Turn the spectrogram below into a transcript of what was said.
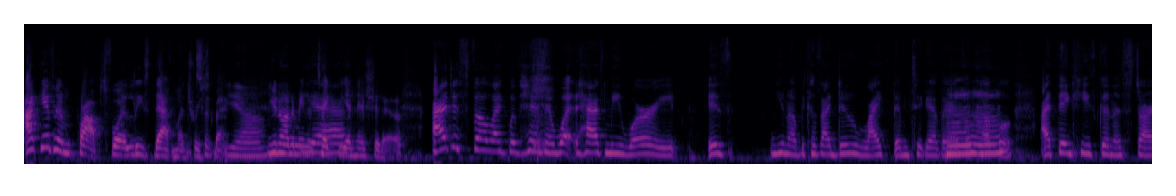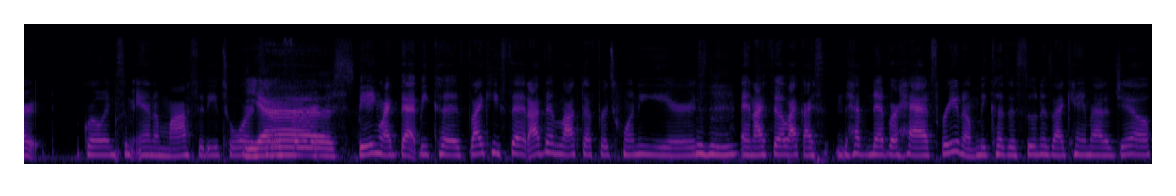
I give him props for at least that much respect. yeah. you know what i mean? To take the initiative. I just feel like with him and what has me worried is, you know, because I do like them together as Mm-hmm. a couple. I think he's gonna start growing some animosity towards her for being like that because like he said i've been locked up for 20 years Mm-hmm. and i feel like I have never had freedom because as soon as i came out of jail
